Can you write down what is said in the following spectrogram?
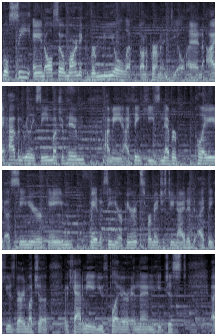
we'll see. And also, Marnick Vermijl left on a permanent deal, and I haven't really seen much of him. I mean, I think he's never played a senior game made a senior appearance for Manchester United. I think he was very much a, an academy, a youth player, and then he just uh,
